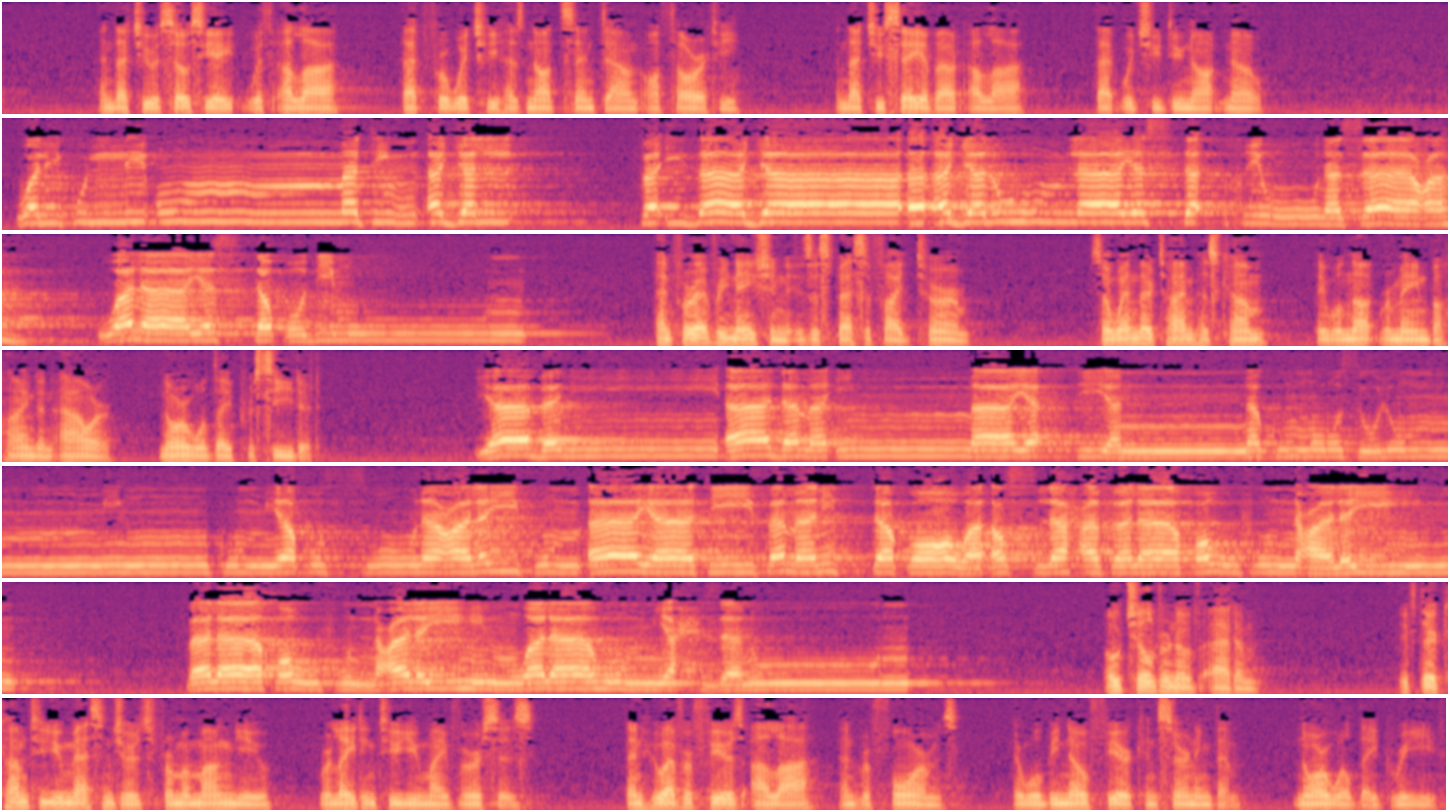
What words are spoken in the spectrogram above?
and that you associate with Allah that for which He has not sent down authority, and that you say about Allah that which you do not know. ولكل أمة أجل فإذا جاء أجلهم لا يستأخرون ساعة ولا يستقدمون And for every nation is a specified term. So when their time has come, they will not remain behind an hour, nor will they precede it. يا بني آدم إما يأتينكم رسل منكم يقصون عليكم آياتي فمن اتقى وأصلح فلا خوف عليهم فلا خوف عليهم ولا هم يحزنون. O children of Adam, if there come to you messengers from among you relating to you my verses, then whoever fears Allah and reforms, there will be no fear concerning them, nor will they grieve.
